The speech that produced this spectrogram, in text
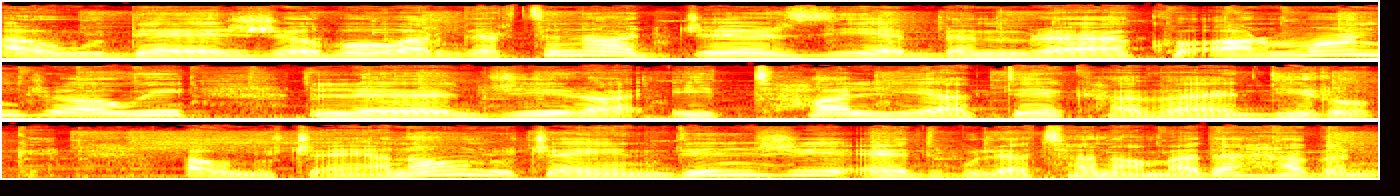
او دا جبو ورگرتنا جرزی بمره که آرمان جاوی لجیرا ایتالیا تک هوا دیروکه او نوچه یانا و نوچه دنجی اد بولتن آمده هبن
